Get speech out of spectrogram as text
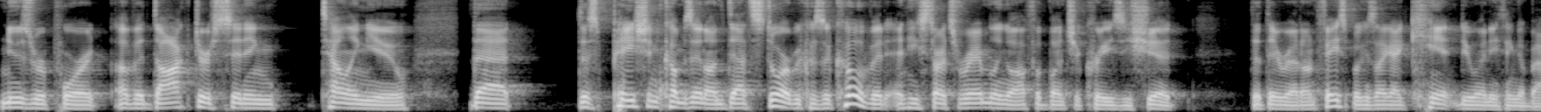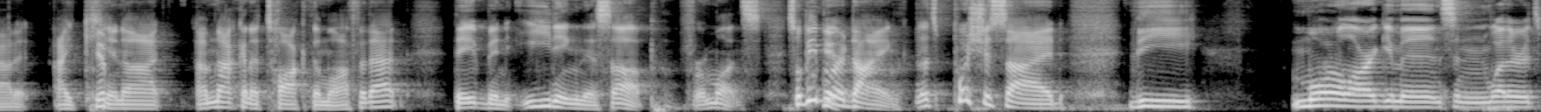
news report of a doctor sitting telling you that this patient comes in on death's door because of COVID and he starts rambling off a bunch of crazy shit that they read on Facebook. He's like, I can't do anything about it. I cannot, I'm not going to talk them off of that. They've been eating this up for months. So people are dying. Let's push aside the moral arguments and whether it's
